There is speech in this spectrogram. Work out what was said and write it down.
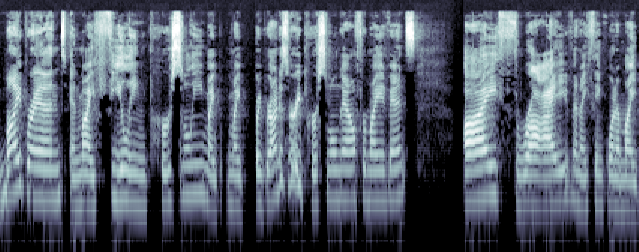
my brand and my feeling personally my my my brand is very personal now for my events I thrive, and I think one of my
